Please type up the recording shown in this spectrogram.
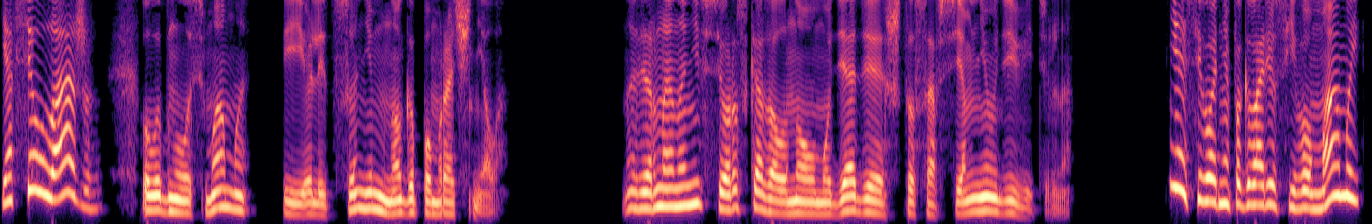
я все улажу», — улыбнулась мама, и ее лицо немного помрачнело. Наверное, она не все рассказала новому дяде, что совсем неудивительно. «Я сегодня поговорю с его мамой.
